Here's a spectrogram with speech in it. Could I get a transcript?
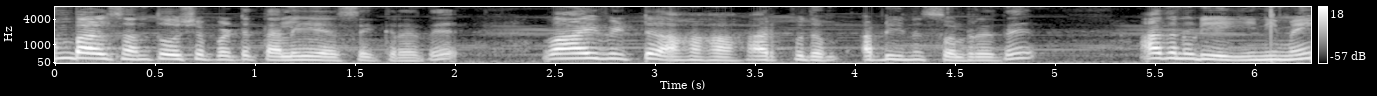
அம்பாள் சந்தோஷப்பட்டு தலையை அசைக்கிறது வாய் விட்டு ஆஹா அற்புதம் அப்படின்னு சொல்கிறது அதனுடைய இனிமை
